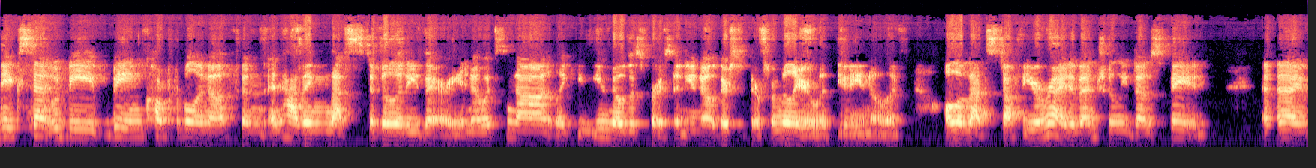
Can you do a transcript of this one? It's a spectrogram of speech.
the extent would be being comfortable enough and, and having that stability there. You know, it's not like you you know this person, you know they're they're familiar with you. You know, like all of that stuff. You're right. Eventually, does fade, and I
